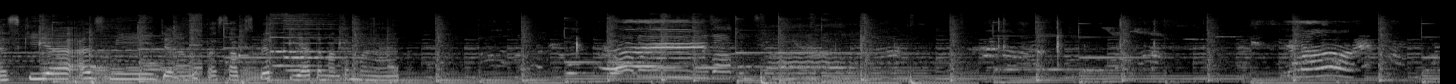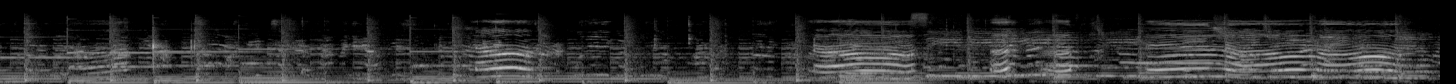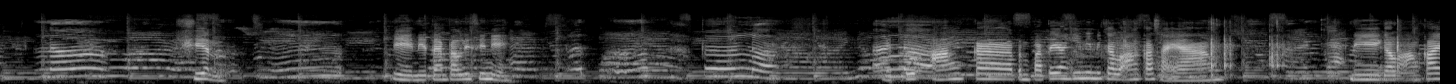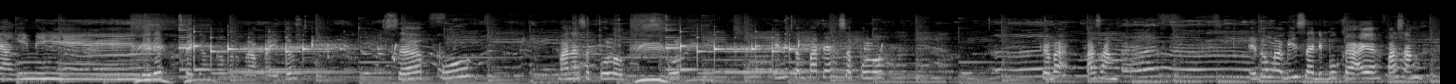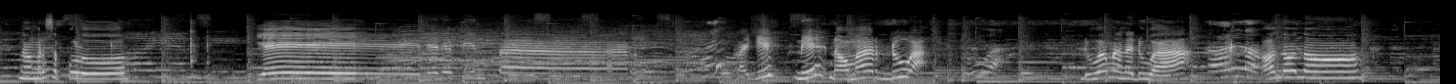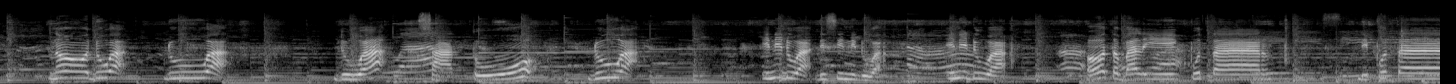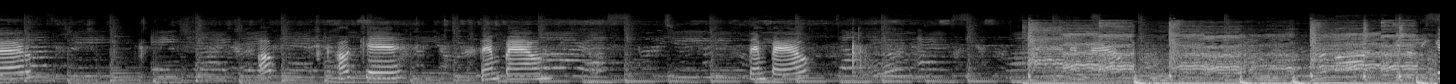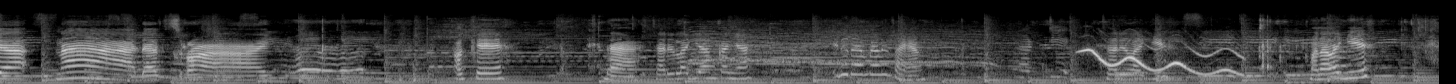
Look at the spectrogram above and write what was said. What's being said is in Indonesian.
Askia Azmi. Jangan lupa subscribe ya teman-teman. Shin. Nih, nih tempel di sini. Itu angka. Tempatnya yang ini nih kalau angka sayang. Nih, kalau angka yang ini. Dede pegang nomor berapa itu? Sepuluh. Mana sepuluh? Sepuluh ini. Ini tempatnya sepuluh. Coba pasang. Itu nggak bisa dibuka. Ayo pasang nomor sepuluh. Yeay, dede pintar. Lagi, nih nomor dua. Dua mana dua? Oh no no. No dua, dua, dua, satu, dua. Ini dua, di sini dua. Ini dua. Oh terbalik, putar, diputar. Op. Oke. Tempel. Tempel. Tempel. Tiga. Nah, that's right. Oke. Dah, cari lagi angkanya. Ini tempelin sayang. Cari lagi. Mana lagi?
